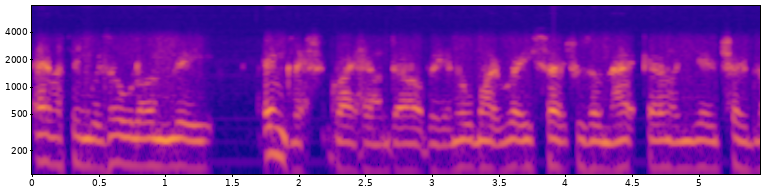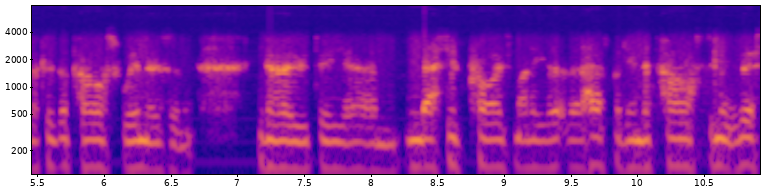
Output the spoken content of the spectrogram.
everything was all on the English Greyhound Derby, and all my research was on that. Going on YouTube, looking at the past winners, and you know the um, massive prize money that has been in the past, and all this.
